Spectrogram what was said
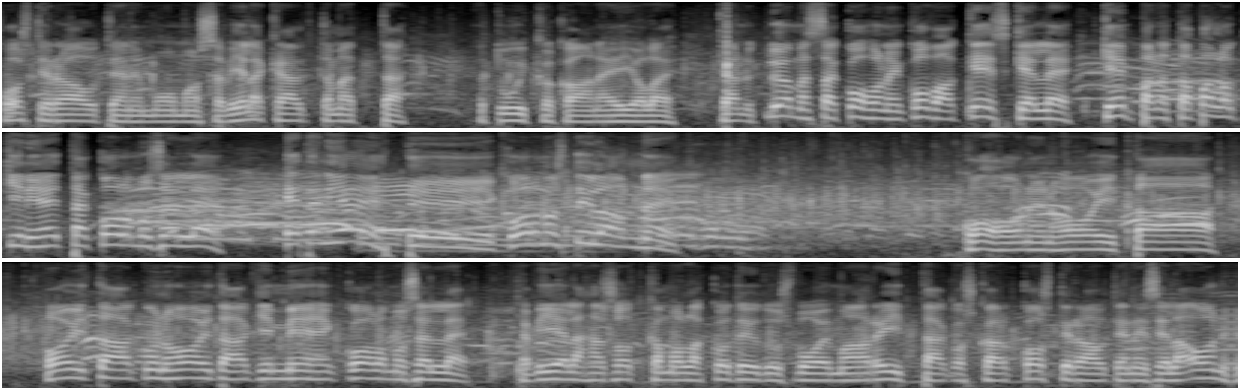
Kosti Rautiainen muun muassa vielä käyttämättä ja Tuikkakaan ei ole käynyt lyömässä. Kohonen kova keskelle. Kemppan ottaa pallon kiinni, heittää kolmoselle. Eteni ehtii. Kolmos tilanne. Kohonen hoitaa. Hoitaa kun hoitaakin miehen kolmoselle. Ja vielähän Sotkamolla kotiutusvoimaa riittää, koska Kosti Rautiainen siellä on.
